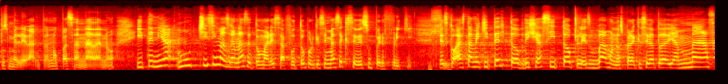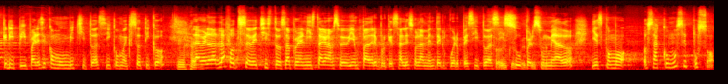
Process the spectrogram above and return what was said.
pues me levanto, no pasa nada, ¿no? Y tenía muchísimas ganas de tomar esa foto porque se me hace que se ve súper friki. Es co- hasta me quité el top, dije así, topless, vámonos, para que se vea todavía más creepy. Parece como un bichito así como exótico. La verdad, la foto se ve chistosa, pero en Instagram se ve bien padre porque sale solamente el cuerpecito así súper sumeado y es como, o sea, ¿cómo se puso?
